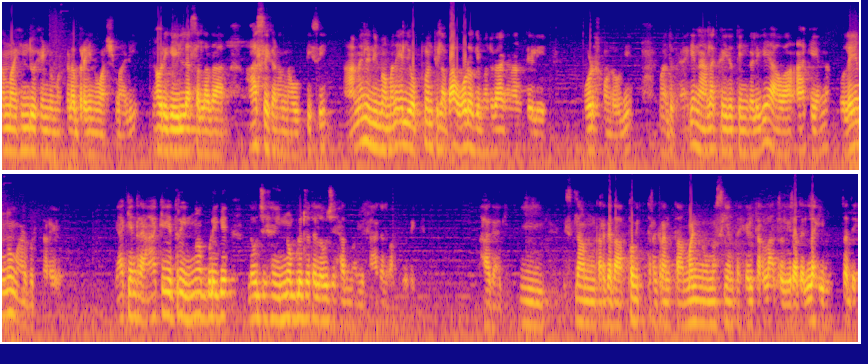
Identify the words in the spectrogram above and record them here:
ನಮ್ಮ ಹಿಂದೂ ಹೆಣ್ಣು ಮಕ್ಕಳ ಬ್ರೈನ್ ವಾಶ್ ಮಾಡಿ, ಅವರಿಗೆ ಇಲ್ಲ ಸಲ್ಲದ ಆಸೆಗಳನ್ನು ಹುಟ್ಟಿಸಿ, ಆಮೇಲೆ ನಿಮ್ಮ ಮನೆಯಲ್ಲಿ ಒಪ್ಕೊಂತಿಲ್ಲ, ಬಾ ಓಡೋಗಿ ಮದುವೆ ಆಗೋಣ ಅಂತೇಳಿ ಓಡಿಸ್ಕೊಂಡು ಹೋಗಿ ಮದುವೆ ಆಗಿ ನಾಲ್ಕೈದು ತಿಂಗಳಿಗೆ ಅವ ಆಕೆಯನ್ನ ಕೊಲೆಯನ್ನು ಮಾಡ್ಬಿಡ್ತಾರೆ ಇವರು ಯಾಕೆಂದ್ರೆ ಆಕೆ ಇದ್ರೆ ಇನ್ನೊಬ್ಬಳಿಗೆ ಲವ್ ಜಿಹ ಇನ್ನೊಬ್ಳ ಜೊತೆ ಲವ್ ಜಿಹಾದ್ ಮಾಡ್ಲಿಕ್ಕೆ ಆಗಲ್ವಾ ಇವರಿಗೆ ಹಾಗಾಗಿ ಈ ಇಸ್ಲಾಂ ದರ್ಗದ ಅಪವಿತ್ರ ಗ್ರಂಥ ಮಣ್ಣು ಮಸಿ ಅಂತ ಹೇಳ್ತಾರಲ್ಲ ಅದ್ರಲ್ಲಿ ಇರೋದೆಲ್ಲ ಇಂಥದ್ದೇ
